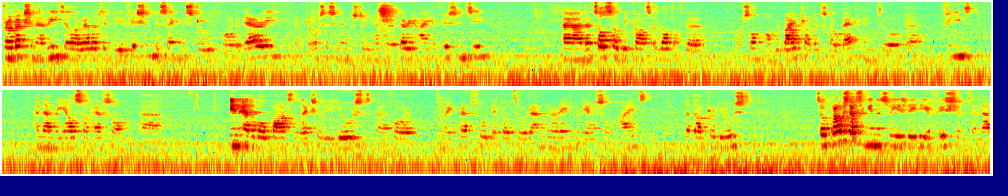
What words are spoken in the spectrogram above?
production and retail are relatively efficient. The same is true for the dairy. The processing industry has a very high efficiency. Uh, that's also because a lot of the, or some of the byproducts go back into the feed. And then we also have some uh, inedible parts that are actually used uh, for to make pet food. They go to rendering. We have some hides that are produced. So processing industry is really efficient, and then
